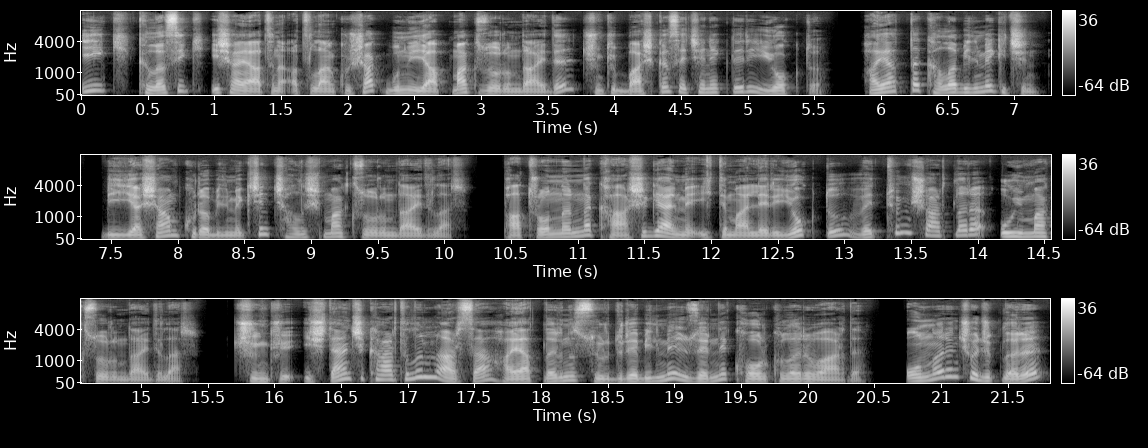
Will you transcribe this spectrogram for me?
İlk klasik iş hayatına atılan kuşak bunu yapmak zorundaydı çünkü başka seçenekleri yoktu. Hayatta kalabilmek için, bir yaşam kurabilmek için çalışmak zorundaydılar. Patronlarına karşı gelme ihtimalleri yoktu ve tüm şartlara uymak zorundaydılar. Çünkü işten çıkartılırlarsa hayatlarını sürdürebilme üzerine korkuları vardı. Onların çocukları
